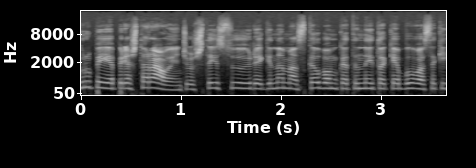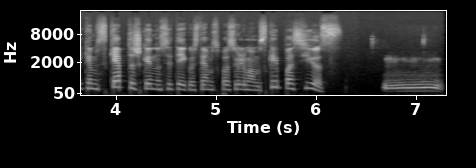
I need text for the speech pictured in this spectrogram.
grupėje prieštaraujančių? Štai su Regina mes kalbam, kad jinai tokia buvo, sakykime, skeptiškai nusiteikus tiems pasiūlymams. Kaip pas jūs? Mm,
